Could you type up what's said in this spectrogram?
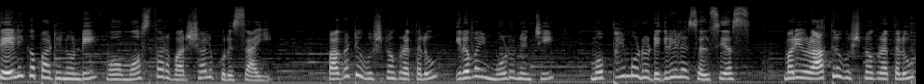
తేలికపాటి నుండి ఓ మోస్తరు వర్షాలు కురిశాయి. పగటి ఉష్ణోగ్రతలు ఇరవై మూడు నుంచి ముప్పై మూడు డిగ్రీల సెల్సియస్ మరియు రాత్రి ఉష్ణోగ్రతలు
